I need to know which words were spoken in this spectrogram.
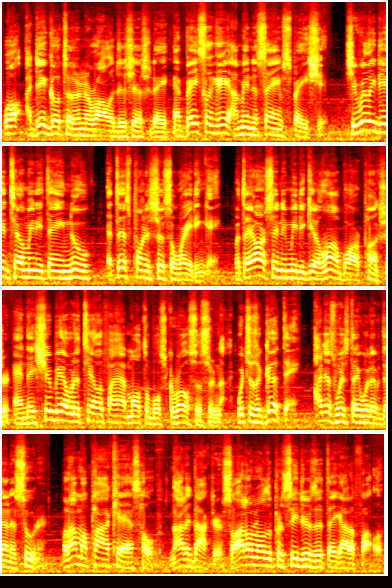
Well, I did go to the neurologist yesterday, and basically, I'm in the same spaceship. She really didn't tell me anything new. At this point, it's just a waiting game. But they are sending me to get a lumbar puncture, and they should be able to tell if I have multiple sclerosis or not, which is a good thing. I just wish they would have done it sooner. But I'm a podcast host, not a doctor, so I don't know the procedures that they gotta follow.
